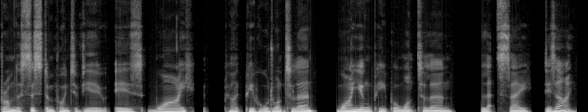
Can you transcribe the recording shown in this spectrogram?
from the system point of view is why people would want to learn, why young people want to learn, let's say, design.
